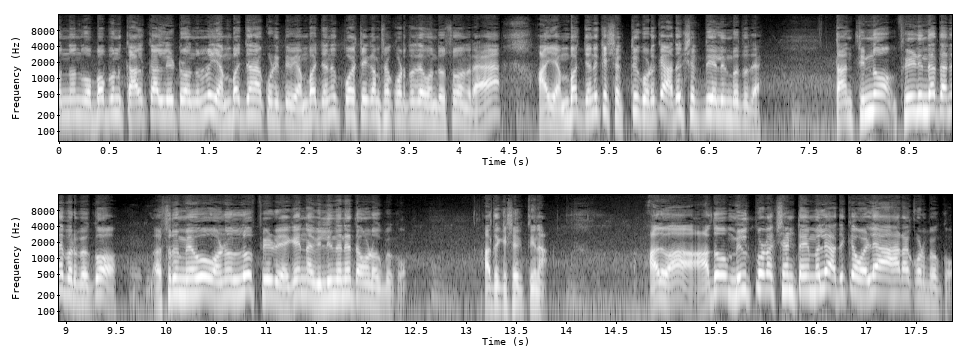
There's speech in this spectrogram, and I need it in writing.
ಒಂದೊಂದು ಒಬ್ಬೊಬ್ಬನ ಕಾಲು ಕಾಲು ಲೀಟ್ರ್ ಅಂದ್ರೂ ಎಂಬತ್ತು ಜನ ಕುಡಿತೀವಿ. ಎಂಬತ್ತು ಜನಕ್ಕೆ ಪೌಷ್ಟಿಕಾಂಶ ಕೊಡ್ತದೆ ಒಂದು ಹಸು ಅಂದರೆ ಆ ಎಂಬತ್ತು ಜನಕ್ಕೆ ಶಕ್ತಿ ಕೊಡೋಕ್ಕೆ ಅದಕ್ಕೆ ಶಕ್ತಿ ಎಲ್ಲಿಂದ ಬರ್ತದೆ? ತಾನು ತಿನ್ನೋ ಫೀಡಿಂದ ತಾನೇ ಬರಬೇಕು. ಹಸಿರು ಮೇವು ಒಣಲ್ಲು ಫೀಡು ಹೇಗೆ ನಾವು ಇಲ್ಲಿಂದನೇ ತೊಗೊಂಡೋಗ್ಬೇಕು ಅದಕ್ಕೆ ಶಕ್ತಿನ. ಅಲ್ವಾ? ಅದು ಮಿಲ್ಕ್ ಪ್ರೊಡಕ್ಷನ್ ಟೈಮಲ್ಲಿ ಅದಕ್ಕೆ ಒಳ್ಳೆ ಆಹಾರ ಕೊಡಬೇಕು.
